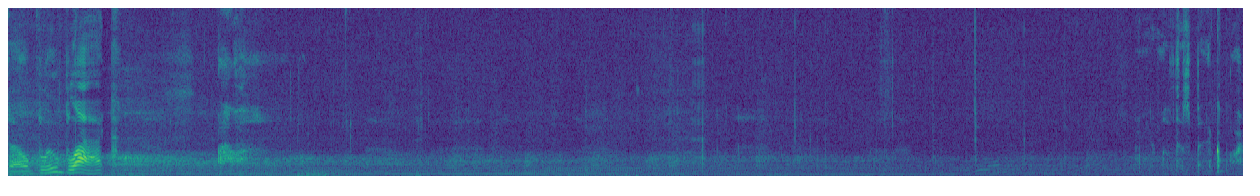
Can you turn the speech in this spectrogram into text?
So blue black. Oh. Move this back more.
